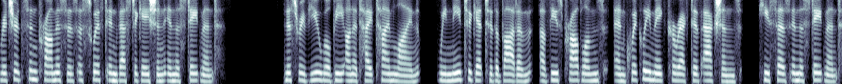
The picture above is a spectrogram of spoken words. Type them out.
Richardson promises a swift investigation in the statement. This review will be on a tight timeline, we need to get to the bottom of these problems and quickly make corrective actions, he says in the statement.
